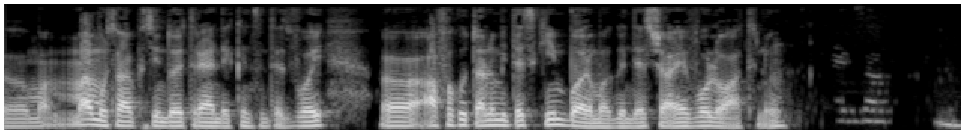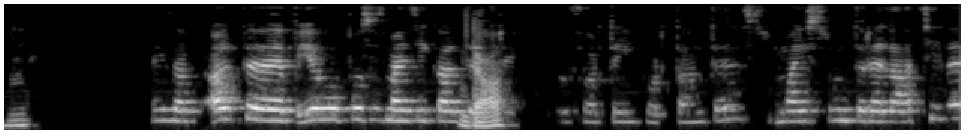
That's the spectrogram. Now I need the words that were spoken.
uh, mai mult sau mai puțin 2-3 ani de când sunteți voi, uh, a făcut anumite schimbări, mă gândesc, și a evoluat, nu? Exact. Uh-huh. Exact. Alte, eu pot să-ți mai zic alte da. foarte importante. Mai sunt relațiile,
